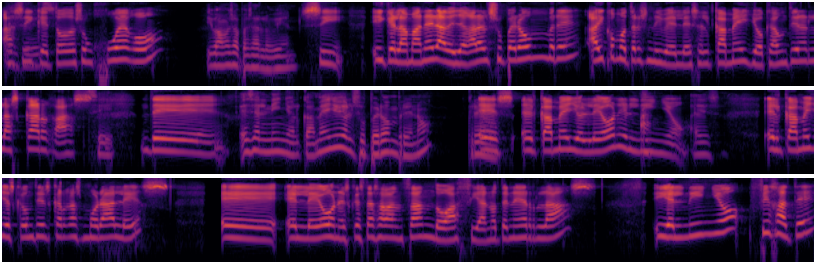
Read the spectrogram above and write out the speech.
así que todo es un juego, Y vamos a pasarlo bien. Sí, y que la manera de llegar al superhombre hay como tres niveles. El camello, que aún tienes las cargas Sí. de... Es el niño, el camello y el superhombre, ¿no? Creo. Es el camello, el león y el Ah, niño. Eso. El camello es que aún tienes cargas morales. Eh, el león es que estás avanzando hacia no tenerlas. Y el niño, fíjate,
